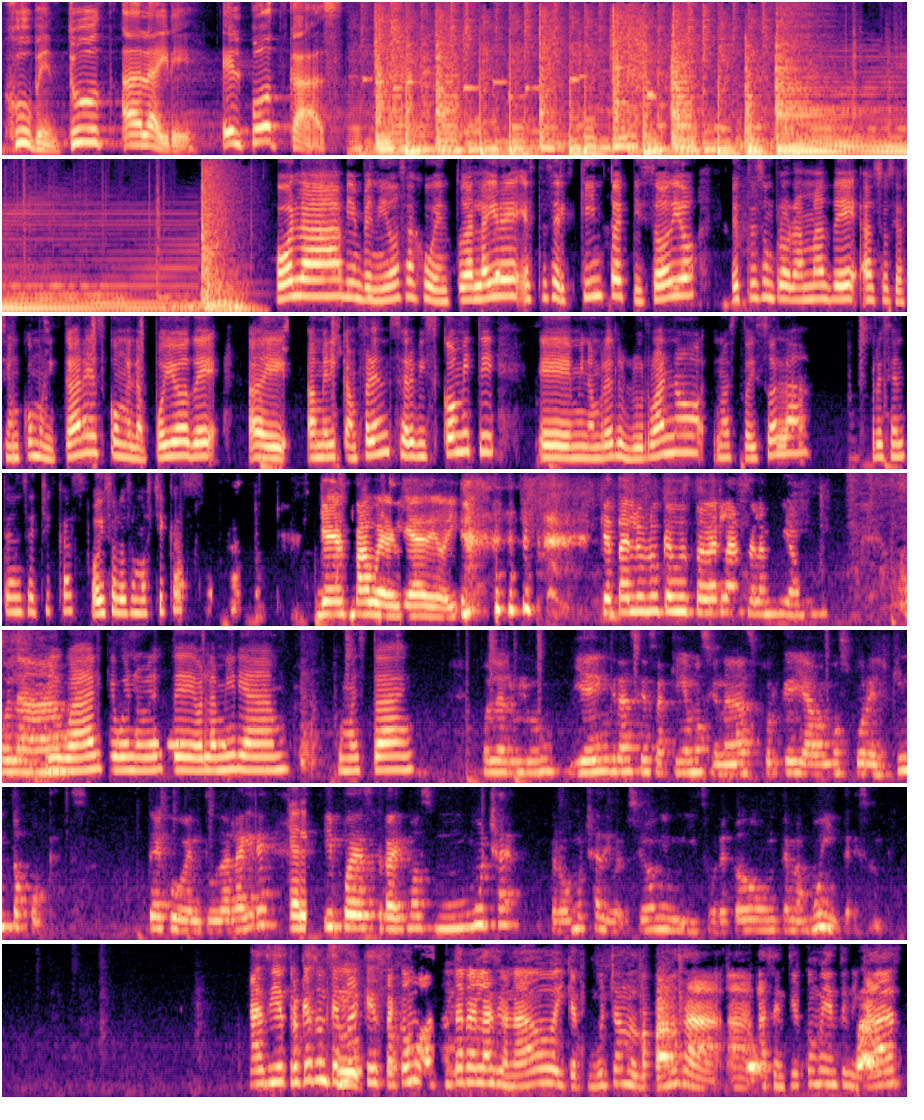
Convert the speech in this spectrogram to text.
Juventud al aire, el podcast. Hola, bienvenidos a Juventud al Aire. Este es el quinto episodio. Este es un programa de Asociación Comunicares con el apoyo de eh, American Friends Service Committee. Eh, mi nombre es Lulu Ruano, no estoy sola. Preséntense, chicas. Hoy solo somos chicas. Girls Power el día de hoy. ¿Qué tal, Lulu? Qué gusto verla. Hola, Miriam. Hola. Igual, qué bueno verte. Hola, Miriam. ¿Cómo están? Hola, Lulu. Bien, gracias. Aquí emocionadas porque ya vamos por el quinto podcast de Juventud al Aire. Y pues traemos mucha, pero mucha diversión y, sobre todo un tema muy interesante. Así es, creo que es un tema que está como bastante relacionado y que muchas nos vamos a, sentir como identificadas.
